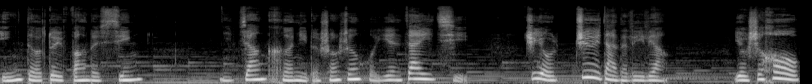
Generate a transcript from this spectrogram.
赢得对方的心。你将和你的双生火焰在一起，具有巨大的力量。有时候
